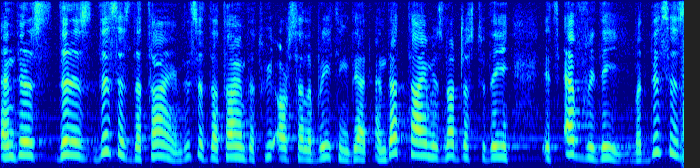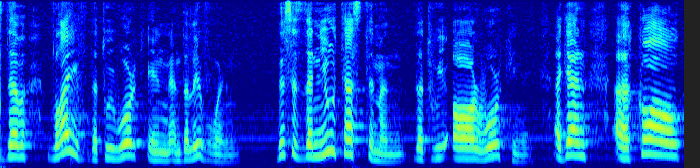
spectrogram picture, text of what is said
And there's, there is, this is the time. This is the time that we are celebrating that. And that time is not just today, it's every day. But this is the life that we work in and live in. This is the New Testament that we are working. Again, a call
